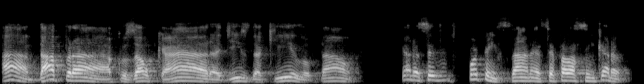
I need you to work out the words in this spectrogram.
ah, dá para acusar o cara, diz daquilo, tal. Cara, você for pensar, né? Você fala assim, cara, por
